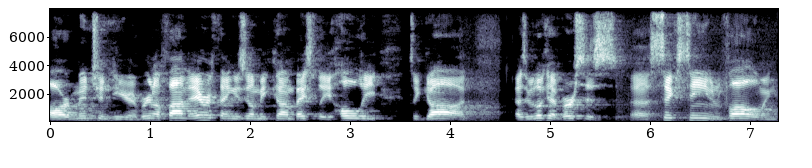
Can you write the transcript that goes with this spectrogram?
are mentioned here. We're going to find everything is going to become basically holy to God as we look at verses uh, 16 and following.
